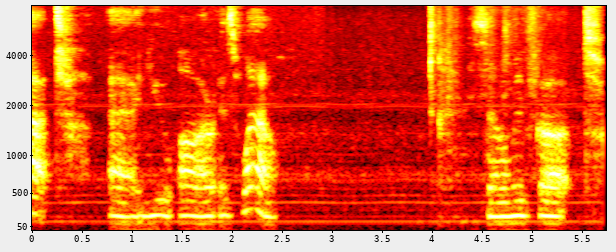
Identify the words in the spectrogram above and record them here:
hat uh, you are as well. So we've got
